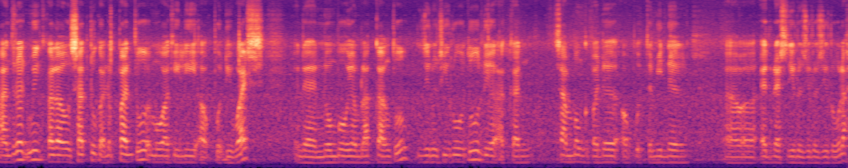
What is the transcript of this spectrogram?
100 ni kalau satu kat depan tu mewakili output device dan nombor yang belakang tu 00 tu dia akan sambung kepada output terminal uh, address 000 lah.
